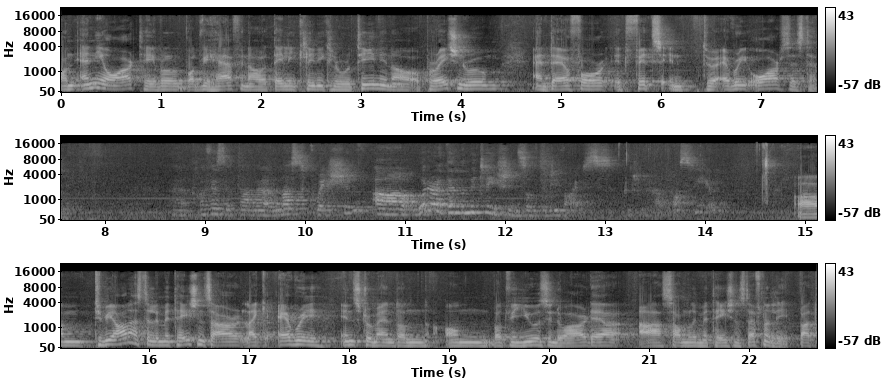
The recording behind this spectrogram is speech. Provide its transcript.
on any OR table what we have in our daily clinical routine in our operation room and therefore it fits into every OR system. Uh, Professor Thaler, last question. Uh, what are the limitations of the device? Could you help us here? Um, to be honest, the limitations are like every instrument on, on what we use in the OR, there are some limitations definitely. But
